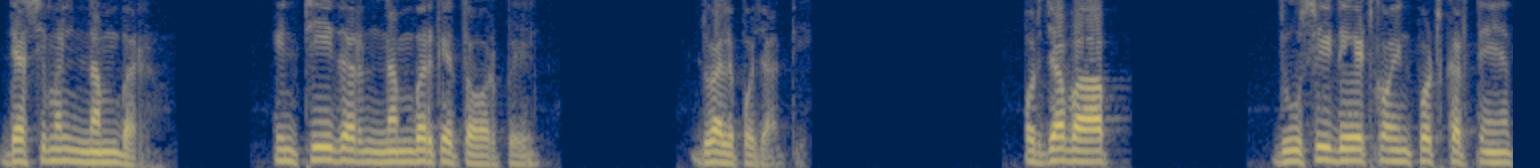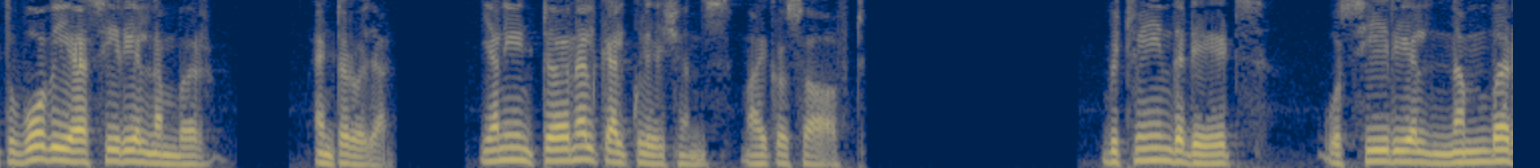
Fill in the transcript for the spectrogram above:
ڈیسیمل نمبر انٹیگر نمبر کے طور پہ ڈیولپ ہو جاتی۔ اور جب آپ دوسری ڈیٹ کو انپٹ کرتے ہیں تو وہ بھی ہے سیریل نمبر انٹر ہو جاتی۔ یعنی internal calculations Microsoft between the dates وہ سیریل نمبر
